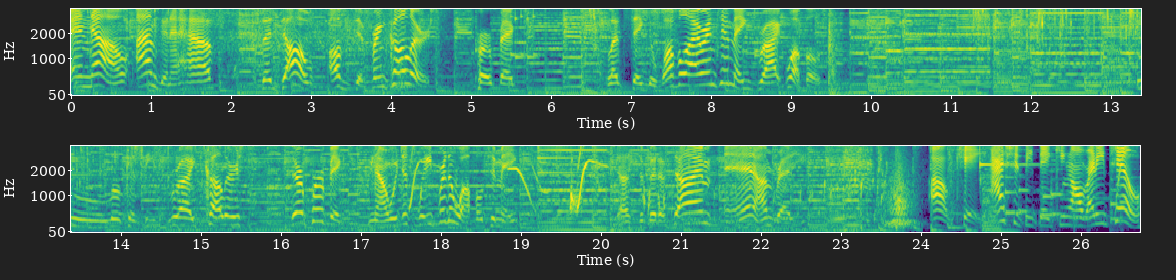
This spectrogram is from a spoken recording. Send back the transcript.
And now I'm gonna have the dough of different colors. Perfect. Let's take the waffle iron to make bright waffles. Ooh, look at these bright colors. They're perfect. Now we just wait for the waffle to make. Just a bit of time, and I'm ready. Okay, I should be baking already too.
